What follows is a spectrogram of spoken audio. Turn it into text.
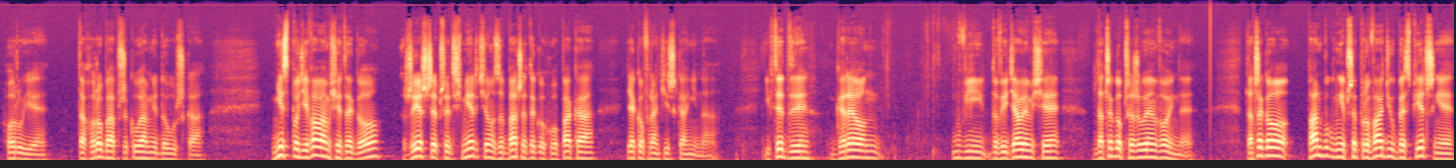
choruję. Ta choroba przykuła mnie do łóżka. Nie spodziewałam się tego, że jeszcze przed śmiercią zobaczę tego chłopaka jako Franciszkanina. I wtedy Gereon mówi: Dowiedziałem się, dlaczego przeżyłem wojnę. Dlaczego Pan Bóg mnie przeprowadził bezpiecznie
